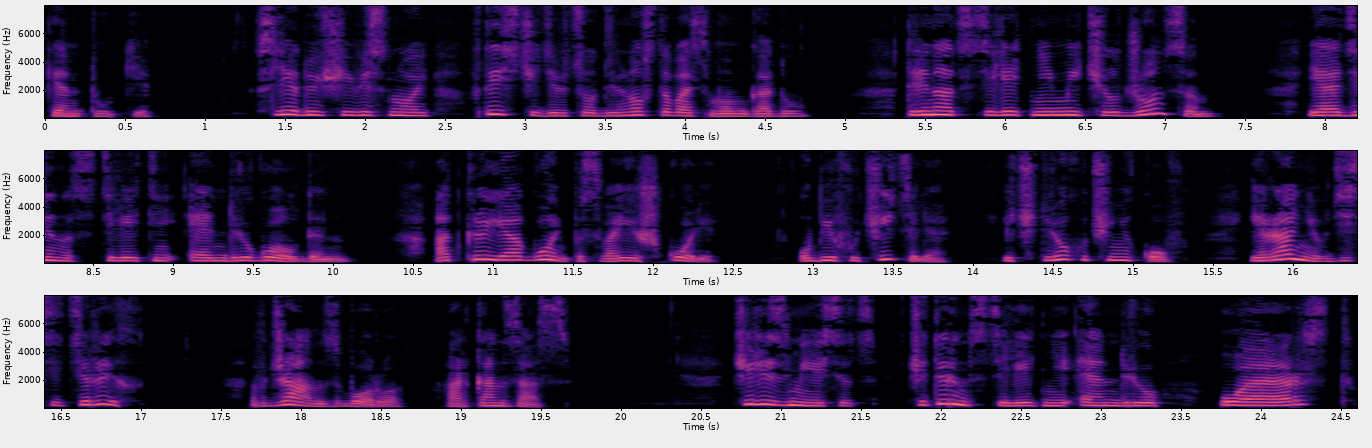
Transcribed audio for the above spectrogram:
Кентукки. Следующей весной, в 1998 году, 13-летний Митчелл Джонсон и 11-летний Эндрю Голден открыли огонь по своей школе, убив учителя и четырех учеников и ранив десятерых в Джансборо, Арканзас. Через месяц 14-летний Эндрю Уэрст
